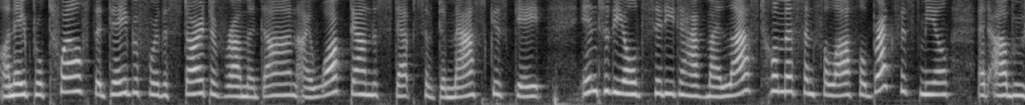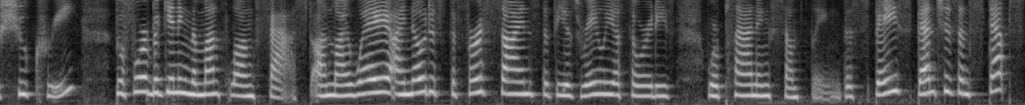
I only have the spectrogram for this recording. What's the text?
On April 12th, the day before the start of Ramadan, I walked down the steps of Damascus Gate into the Old City to have my last hummus and falafel breakfast meal at Abu Shukri, before beginning the month long fast. On my way, I noticed the first signs that the Israeli authorities were planning something. The space, benches, and steps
